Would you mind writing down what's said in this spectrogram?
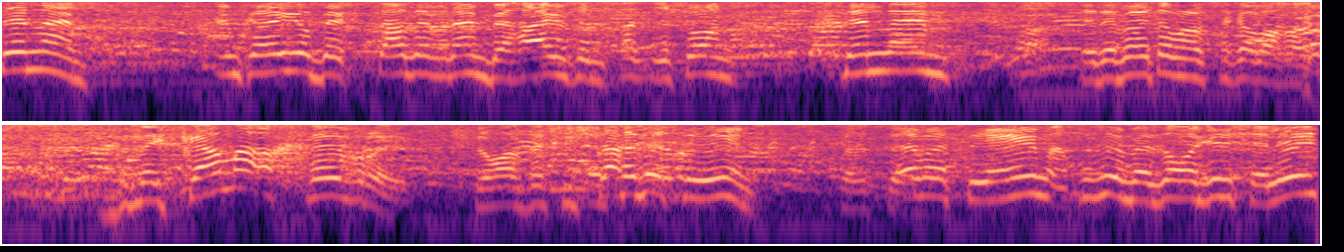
תן להם. הם כרגע באקסטאזה, הם עדיין בהיים של משחק ראשון, תן להם, נדבר איתם על המשחק הבא אחר. בני כמה החבר'ה? כלומר, זה שישה חבר'ה צעירים. חבר'ה צעירים, אני חושב שבאזור הגיל שלי,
